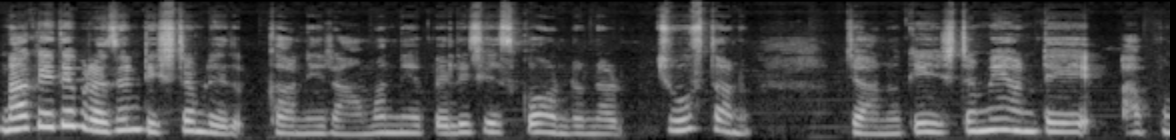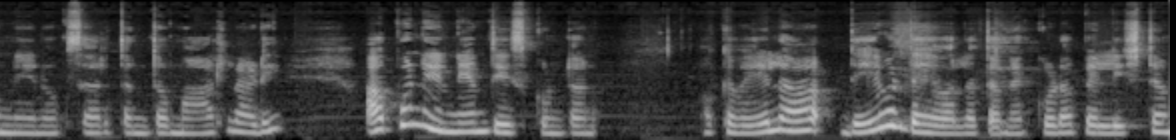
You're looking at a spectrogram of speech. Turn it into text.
నాకైతే ప్రజెంట్ ఇష్టం లేదు కానీ రామన్నయ్య పెళ్ళి చేసుకో అంటున్నాడు. చూస్తాను. జానుకి ఇష్టమే అంటే అప్పుడు నేను ఒకసారి తనతో మాట్లాడి అప్పుడు నిర్ణయం తీసుకుంటాను. ఒకవేళ దేవుడి దయ వల్ల తనకు కూడా పెళ్ళి ఇష్టం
